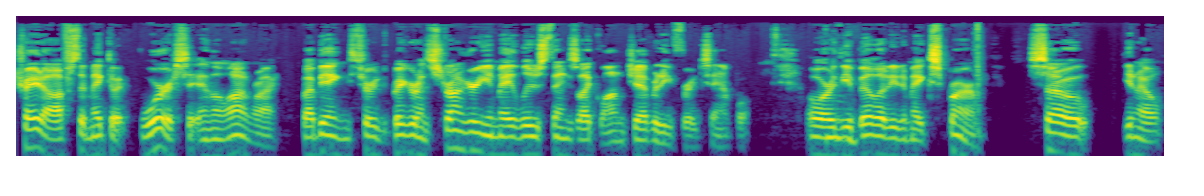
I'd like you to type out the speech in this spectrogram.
trade offs that make it worse in the long run. By being bigger and stronger, you may lose things like longevity, for example, or mm-hmm. the ability to make sperm. So, you know,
